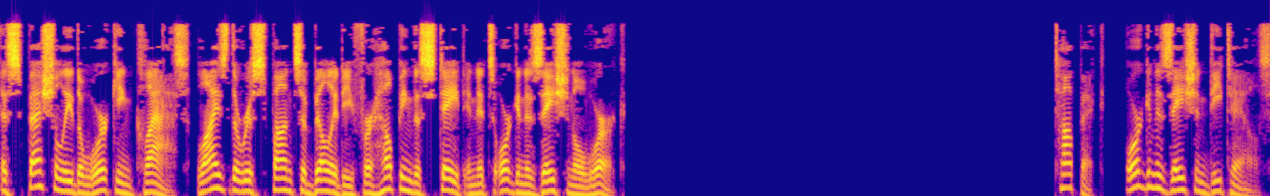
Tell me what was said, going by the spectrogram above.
especially the working class, lies the responsibility for helping the state in its organizational work. Organization details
